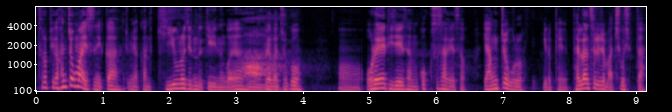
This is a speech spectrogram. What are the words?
트로피가 한쪽만 있으니까 좀 약간 기울어지는 느낌이 있는 거예요. 아. 그래가지고 어, 올해 DJ상은 꼭 수상해서 양쪽으로 이렇게 밸런스를 좀 맞추고 싶다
